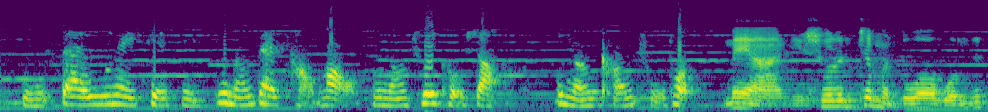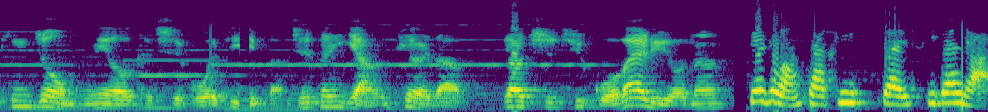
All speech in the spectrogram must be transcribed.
黎族在屋内切记不能戴草帽，不能吹口哨，不能扛锄头。妹啊，你说了这么多，我们的听众朋友可是国际的，十分洋气儿的。要是去国外旅游呢？接着往下听，在西班牙，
